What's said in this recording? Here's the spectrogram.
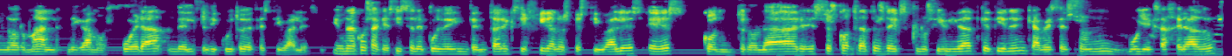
normal, digamos, fuera del circuito de festivales. Y una cosa que sí se le puede intentar exigir a los festivales es controlar esos contratos de exclusividad que tienen, que a veces son muy exagerados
